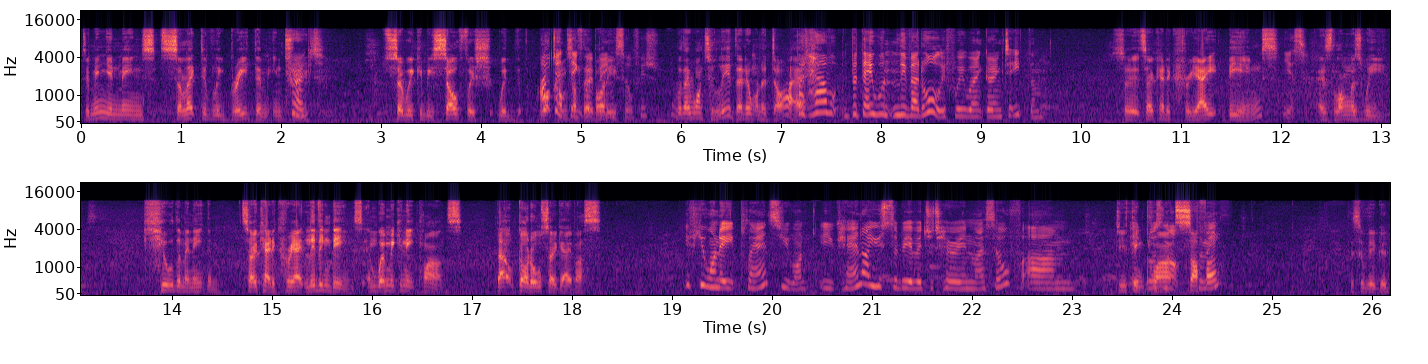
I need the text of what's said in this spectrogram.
Dominion means selectively breed them into Correct. so we can be selfish with what I don't comes think off their we're being body. selfish. Well, they want to live. They don't want to die. But how? But they wouldn't live at all if we weren't going to eat them. So it's okay to create beings Yes. as long as we kill them and eat them. It's okay to create living beings, and when we can eat plants, that God also gave us. If you want to eat plants, you want you can. I used to be a vegetarian myself. Um, Do you think plants suffer? This will be good.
